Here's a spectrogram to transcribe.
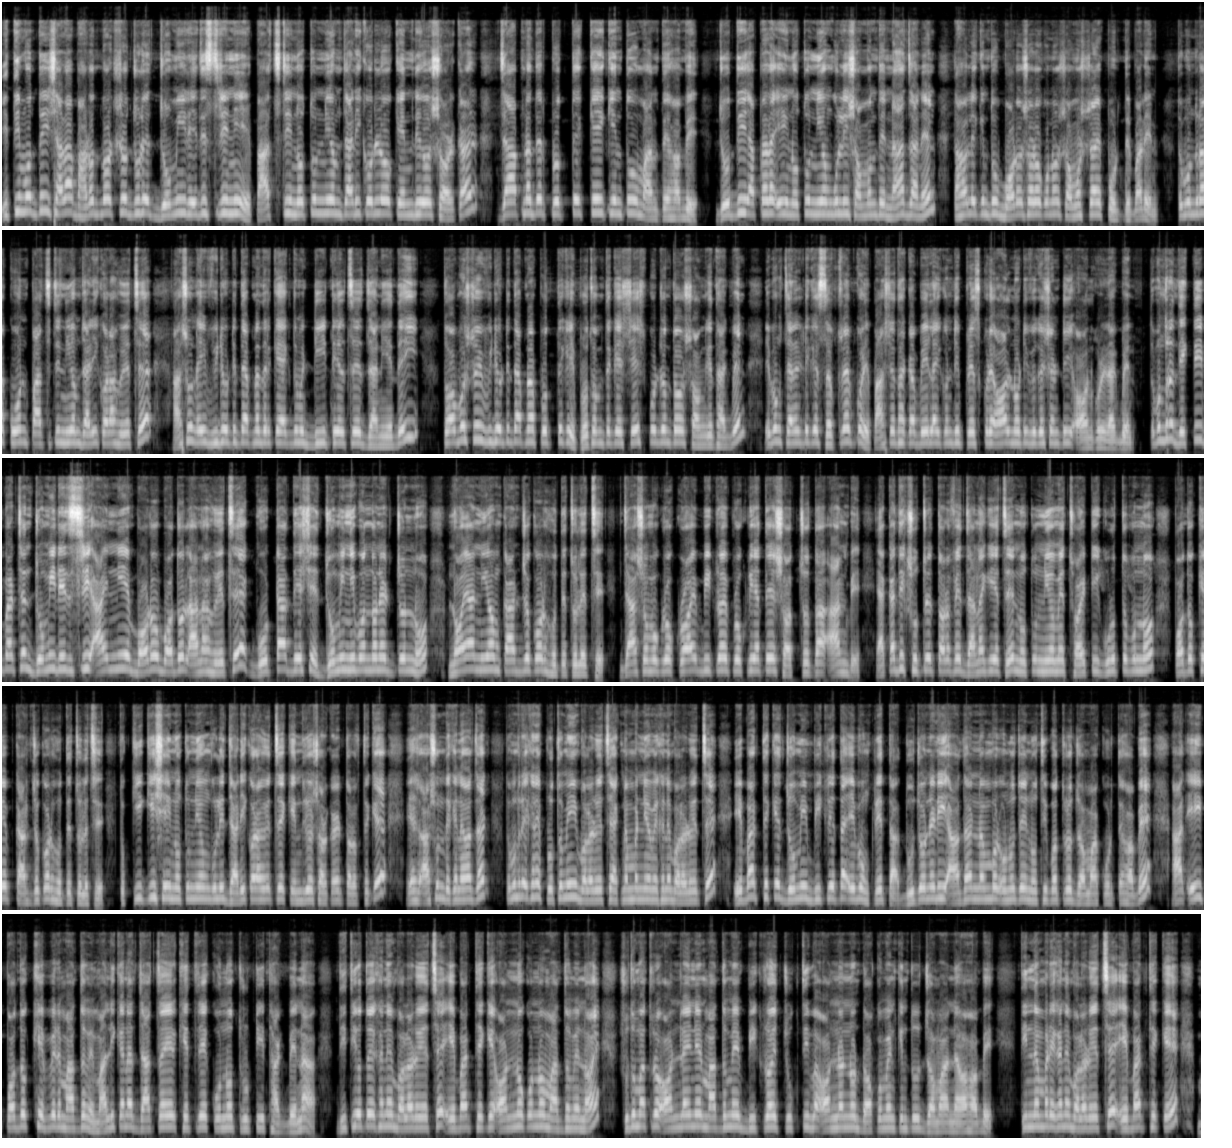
ইতিমধ্যেই সারা ভারতবর্ষ জুড়ে জমি রেজিস্ট্রি নিয়ে পাঁচটি নতুন নিয়ম জারি করল কেন্দ্রীয় সরকার, যা আপনাদের প্রত্যেককেই কিন্তু মানতে হবে। যদি আপনারা এই নতুন নিয়মগুলি সম্বন্ধে না জানেন, তাহলে কিন্তু বড় সড়ো কোনো সমস্যায় পড়তে পারেন। তো বন্ধুরা, কোন পাঁচটি নিয়ম জারি করা হয়েছে? আসুন এই ভিডিওটিতে আপনাদেরকে একদমই ডিটেলসে জানিয়ে দেই। তো অবশ্যই ভিডিওটিতে আপনারা প্রত্যেকেই প্রথম থেকে শেষ পর্যন্ত সঙ্গে থাকবেন এবং চ্যানেলটিকে সাবস্ক্রাইব করে পাশে থাকা বেল আইকনটি প্রেস করে অল নোটিফিকেশনটি অন করে রাখবেন। তো বন্ধুরা দেখতেই পাচ্ছেন, জমি রেজিস্ট্রি আইন নিয়ে বড় বদল আনা হয়েছে। গোটা দেশে জমি নিবন্ধনের জন্য নয়া নিয়ম কার্যকর হতে চলেছে, যা সমগ্র ক্রয় বিক্রয় প্রক্রিয়াতে স্বচ্ছতা আনবে। একাধিক সূত্রের তরফে জানা গিয়েছে, নতুন নিয়মে ছয়টি গুরুত্বপূর্ণ পদক্ষেপ কার্যকর হতে চলেছে। তো কি কি সেই নতুন নিয়মগুলি জারি করা হয়েছে কেন্দ্রীয় সরকারের তরফ থেকে? আসুন দেখে নেওয়া যাক। তো বন্ধুরা এখানে প্রথমেই বলা রয়েছে, এক নম্বর নিয়ম এখানে বলা রয়েছে এবার থেকে জমি বিক্রেতা এবং ক্রেতা দুজনেরই আধার নম্বর অনুযায়ী নথিপত্র জমা করতে হবে। আর এই পদক্ষেপের মাধ্যমে মালিকানা যাচাইয়ের ক্ষেত্রে কোনো ত্রুটি থাকবে না। দ্বিতীয়ত এখানে বলা রয়েছে, এবার থেকে অন্য কোনো মাধ্যমে নয়, শুধুমাত্র অনলাইনের মাধ্যমে বিক্রয় চুক্তি বা অন্যান্য ডকুমেন্ট কিন্তু জমা নেওয়া হবে। তিন নম্বর এখানে বলা রয়েছে, এবার থেকে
